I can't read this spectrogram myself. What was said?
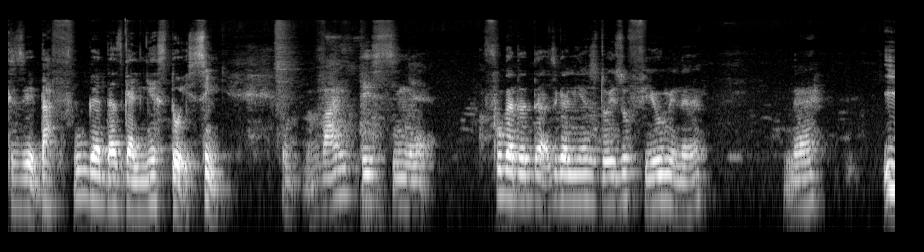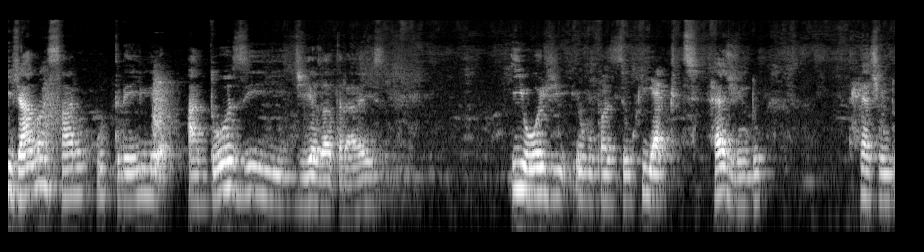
quer dizer, da fuga das galinhas 2. Sim, vai ter sim, é, Fuga das Galinhas 2, o filme, né? né? E já lançaram o trailer há 12 dias atrás. E hoje eu vou fazer o react reagindo, reagindo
